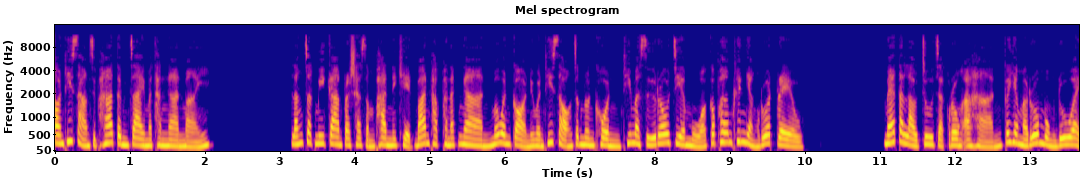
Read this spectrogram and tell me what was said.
ตอนที่ 35 เต็มใจมาทำงานไหม หลังจากมีการประชาสัมพันธ์ในเขตบ้านพักพนักงาน เมื่อวันก่อนในวันที่สองจำนวนคนที่มาซื้อโรเจียหมัวก็เพิ่มขึ้นอย่างรวดเร็ว แม้แต่เหล่าจูจากโรงอาหารก็ยังมาร่วมวงด้วย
